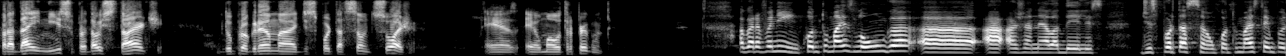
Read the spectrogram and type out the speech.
para dar início, para dar o start do programa de exportação de soja? É, é uma outra pergunta. Agora, Vanim, quanto mais longa a, a, a janela deles de exportação, quanto mais tempo,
